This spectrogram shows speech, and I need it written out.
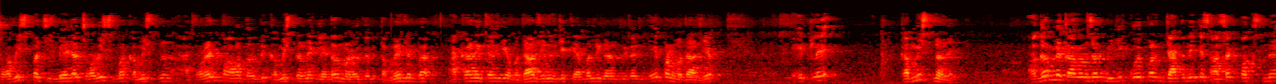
ચોવીસ પચીસ, બે હજાર ચોવીસમાં કમિશનર ટોરેન્ટ પાવર તરફથી કમિશનરને એક લેટર મળ્યો કે તમે જે આકારણી કરી જે વધારે છે જે કેબલની ગણતરી કરી એ પણ વધાર છે. એટલે કમિશનરે અગમ્ય કારણોસર બીજી કોઈ પણ જાતની કે શાસક પક્ષને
